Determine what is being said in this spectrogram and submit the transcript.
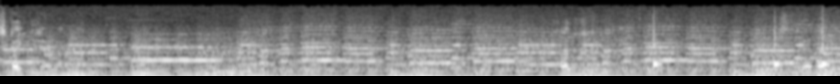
近い復じゃなかった。カードちょっと見てスズメのを見て。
